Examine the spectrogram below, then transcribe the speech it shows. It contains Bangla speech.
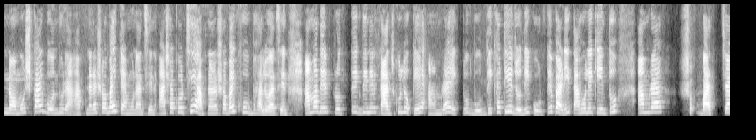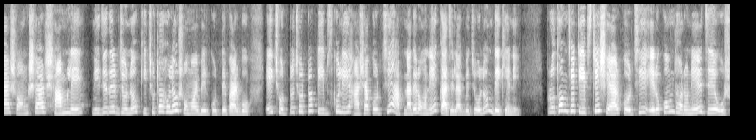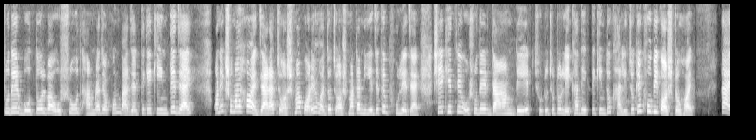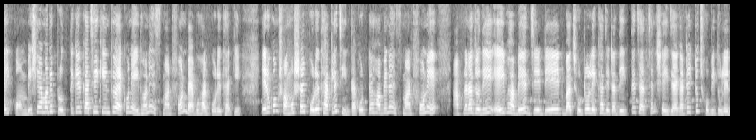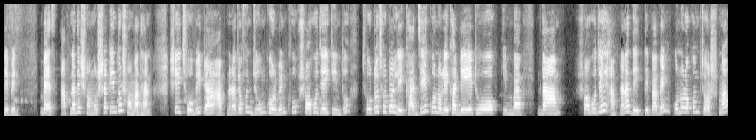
নমস্কার বন্ধুরা, আপনারা সবাই কেমন আছেন? আশা করছি আপনারা সবাই খুব ভালো আছেন। আমাদের প্রত্যেক দিনের কাজগুলোকে আমরা একটু বুদ্ধি খাটিয়ে যদি করতে পারি, তাহলে কিন্তু আমরা বাচ্চা সংসার সামলে নিজেদের জন্য কিছুটা হলেও সময় বের করতে পারব। এই ছোট্ট ছোট্ট টিপসগুলি আশা করছি আপনাদের অনেক কাজে লাগবে। চলুন দেখে নিই। প্রথম যে টিপসটি শেয়ার করছি, এরকম ধরনের যে ওষুধের বোতল বা ওষুধ আমরা যখন বাজার থেকে কিনতে যাই, অনেক সময় হয় যারা চশমা পরে হয়তো চশমাটা নিয়ে যেতে ভুলে যায়। সেক্ষেত্রে ওষুধের দাম ডেট ছোট ছোট লেখা দেখতে কিন্তু খালি চোখে খুবই কষ্ট হয়। তাই কম বেশি আমাদের প্রত্যেকের কাছেই কিন্তু এখন এই ধরনের স্মার্টফোন ব্যবহার করে থাকি। এরকম সমস্যায় পড়ে থাকলে চিন্তা করতে হবে না, স্মার্টফোনে আপনারা যদি এইভাবে যে ডেট বা ছোট লেখা যেটা দেখতে চাচ্ছেন সেই জায়গাটা একটু ছবি তুলে নেবেন। ব্যাস, আপনাদের সমস্যা কিন্তু সমাধান। সেই ছবিটা আপনারা যখন জুম করবেন খুব সহজেই কিন্তু ছোট ছোট লেখা যে কোনো লেখা ডেট হোক কিংবা দাম সহজেই আপনারা দেখতে পাবেন। কোনো রকম চশমা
